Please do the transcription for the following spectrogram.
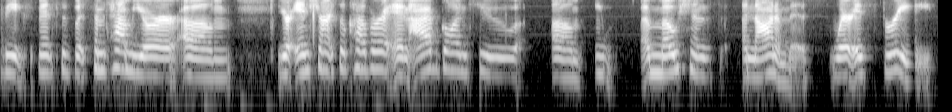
be expensive, but sometimes your um your insurance will cover it. And I've gone to um E- Emotions Anonymous where it's free,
